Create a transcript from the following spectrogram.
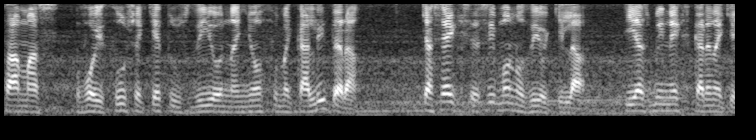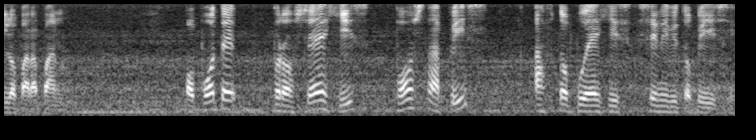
θα μας βοηθούσε και τους δύο να νιώθουμε καλύτερα. Κι ας έχεις εσύ μόνο δύο κιλά ή ας μην έχεις κανένα κιλό παραπάνω. Οπότε προσέχεις πως θα πεις αυτό που έχεις συνειδητοποιήσει.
